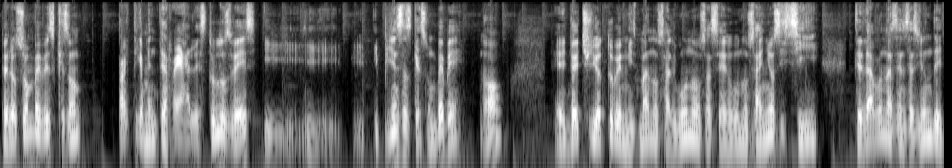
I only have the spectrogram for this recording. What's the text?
pero son bebés que son prácticamente reales. Tú los ves y, y- piensas que es un bebé, ¿no? Eh, de hecho, yo tuve en mis manos algunos hace algunos años y sí te daba una sensación de,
